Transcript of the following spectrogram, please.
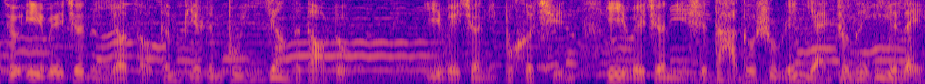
就意味着你要走跟别人不一样的道路，意味着你不合群，意味着你是大多数人眼中的异类。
